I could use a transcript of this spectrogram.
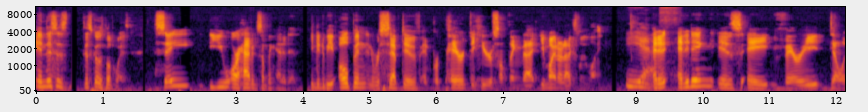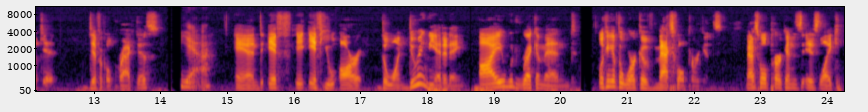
and this is this goes both ways. Say you are having something edited. You need to be open and receptive and prepared to hear something that you might not actually like. Yeah. Edit- editing is a very delicate, difficult practice, yeah. and if if you are the one doing the editing, I would recommend looking up the work of Maxwell Perkins. Maxwell Perkins is like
